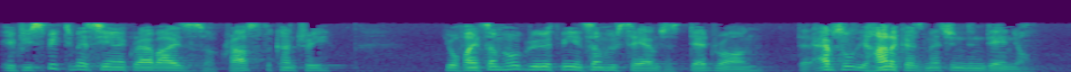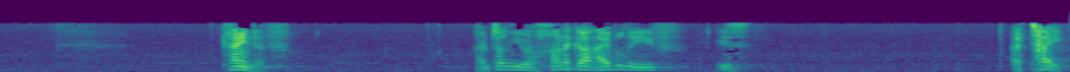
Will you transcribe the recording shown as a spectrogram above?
if you speak to Messianic rabbis across the country, you'll find some who agree with me and some who say I'm just dead wrong, that absolutely Hanukkah is mentioned in Daniel. Kind of. I'm telling you, Hanukkah, I believe, is a type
